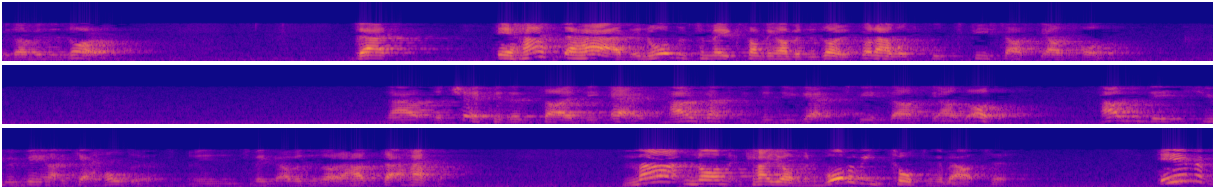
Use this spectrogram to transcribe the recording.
with Zarah that it has to have, in order to make something of a desire, it's got to have what's called tfisas yad odom. Now, the chick is inside the egg. How exactly did you get tfisas yad odom? How did the human being like get hold of it? I mean, to make desire. How did that happen? Ma non kayomin. What are we talking about here? In Im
